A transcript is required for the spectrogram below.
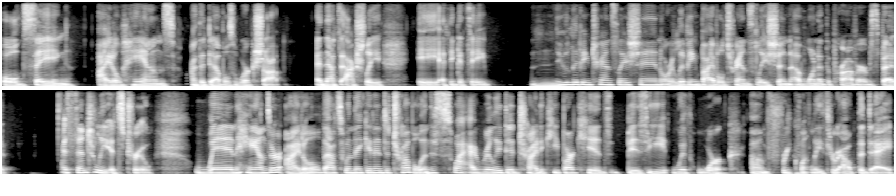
old saying, idle hands are the devil's workshop. And that's actually a, I think it's a New Living Translation or Living Bible translation of one of the Proverbs. But essentially it's true. When hands are idle that's when they get into trouble. And this is why i really did try to keep our kids busy with work um, frequently throughout the day.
